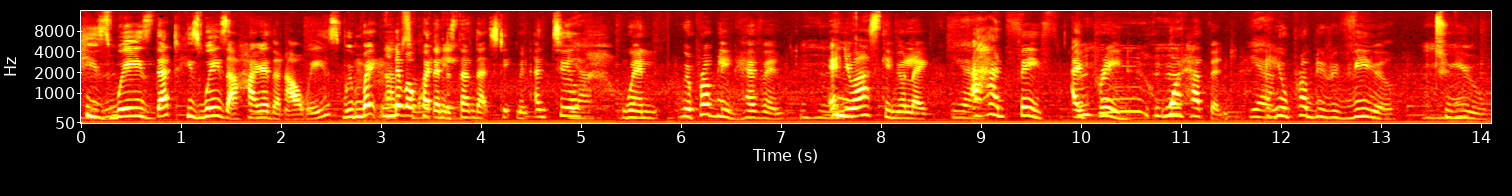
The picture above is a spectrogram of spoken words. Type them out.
his mm-hmm. ways, that his ways are higher than our ways. We might never quite understand that statement until Yeah. when we're probably in heaven mm-hmm. and you ask him, you're like, Yeah. I had faith, I prayed, what happened? Yeah. And he'll probably reveal to you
